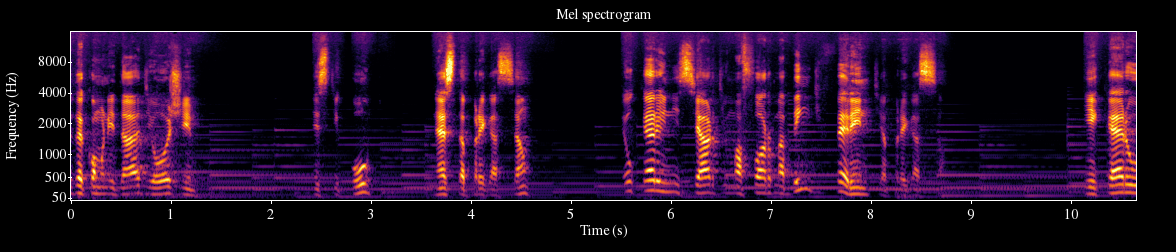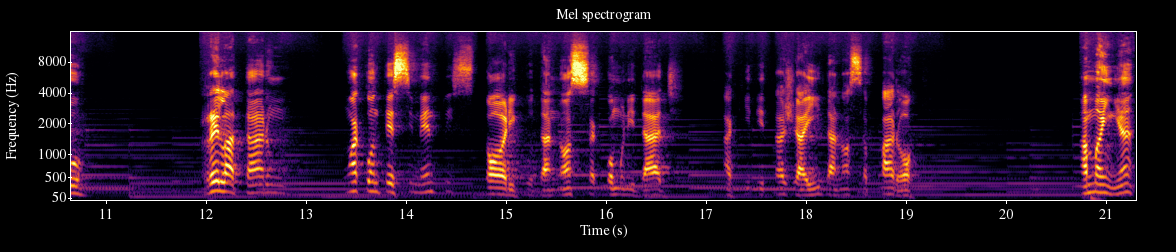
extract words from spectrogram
Querida comunidade, hoje, neste culto, nesta pregação, eu quero iniciar de uma forma bem diferente a pregação. E quero relatar um, um acontecimento histórico da nossa comunidade aqui de Itajaí, da nossa paróquia. Amanhã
